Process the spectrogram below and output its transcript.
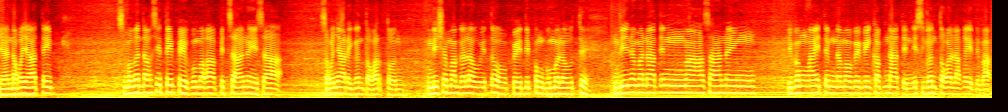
Yan ako ya tape. Mas maganda kasi tape eh kung makapit sa ano eh sa sa kunyari ganito karton. Hindi siya magalaw ito. Pwede pang gumalaw to eh. Hindi naman natin maasahan na yung ibang item na mapipick up natin is ganito kalaki, di ba?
